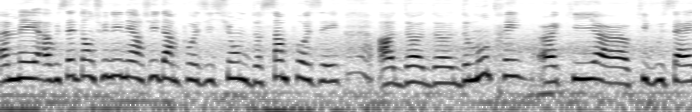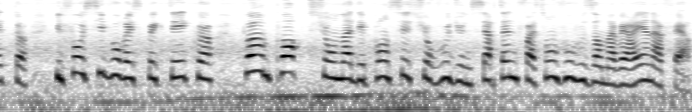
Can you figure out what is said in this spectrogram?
Euh, mais vous êtes dans une énergie d'imposition, de s'imposer, de, montrer qui, qui vous êtes, qu'il faut aussi vous respecter, que peu importe si on a des pensées sur vous d'une certaine façon, vous, vous en avez rien à faire.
